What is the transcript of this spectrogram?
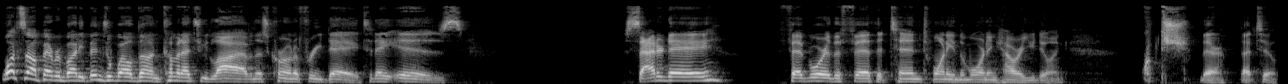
What's up, everybody? Benja Welldone coming at you live on this Corona free day. Today is Saturday, February the 5th at 10 20 in the morning. How are you doing? There, that too.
